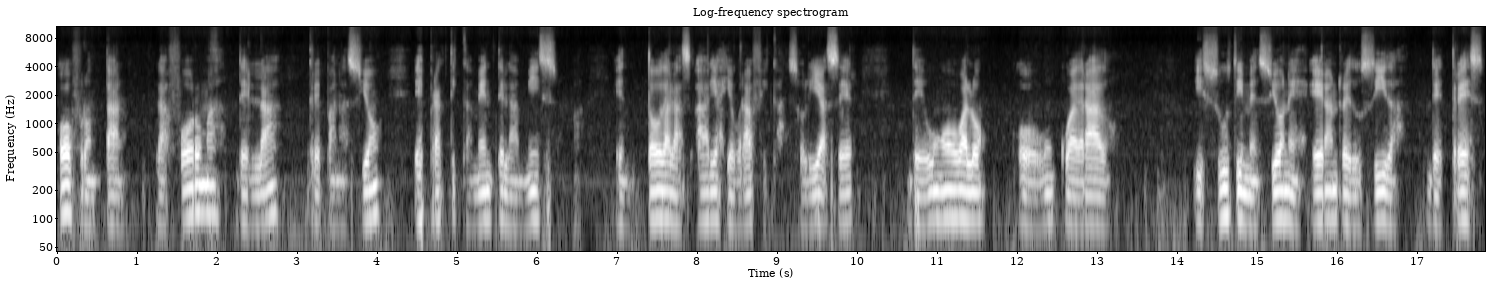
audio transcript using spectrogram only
o frontal. La forma de la trepanación es prácticamente la misma en todas las áreas geográficas. Solía ser de un óvalo o un cuadrado y sus dimensiones eran reducidas de 3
